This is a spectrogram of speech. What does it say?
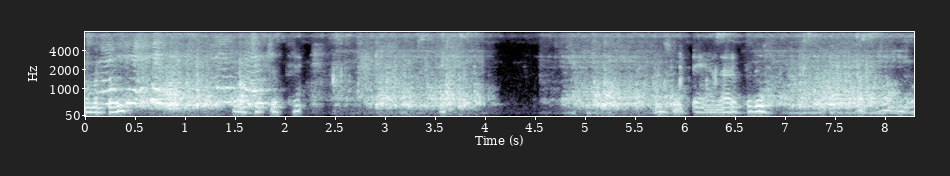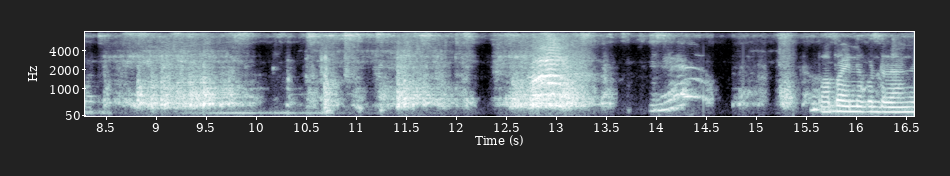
மாம்பழம் மட்டும் குடிச்சிட்டு இருக்கேன் சூட்டையாக இருக்குது. பாப்பா என்ன பண்றாங்க?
